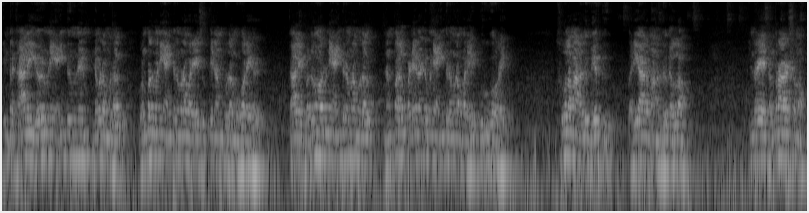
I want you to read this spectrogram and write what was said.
இன்று காலை ஏழு மணி ஐந்து நிமிடம் முதல் ஒன்பது மணி ஐந்து நிமிடம் வரை சுக்கிரன் புதன் முகோரைகள் காலை பதினோரு மணி ஐந்து நிமிடம் முதல் நண்பகல் பன்னிரெண்டு மணி ஐந்து நிமிடம் வரை குருகோரை சூலமானது மேற்கு. பரிகாரமானது வெள்ளம். இன்றைய சந்திராசிரமம்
